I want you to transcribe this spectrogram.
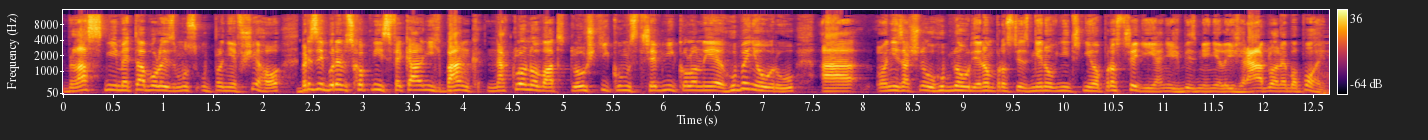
vlastní metabolismus úplně všeho. Brzy budeme schopni z fekálních bank naklonovat tlouštíkům střevní kolonie hubeňourů a oni začnou hubnout jenom prostě změnou vnitřního prostředí, aniž by změnili žrádlo nebo pohyb.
